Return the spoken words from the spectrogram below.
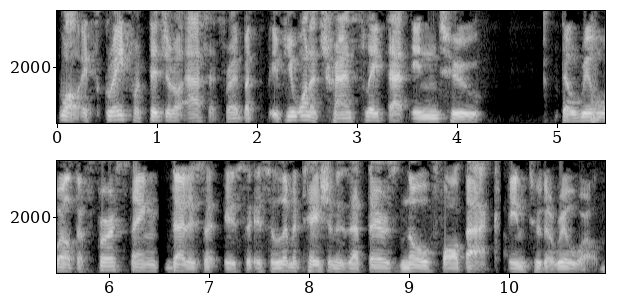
well, it's great for digital assets, right? But if you want to translate that into the real world, the first thing that is a, is, is a limitation is that there's no fallback into the real world.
